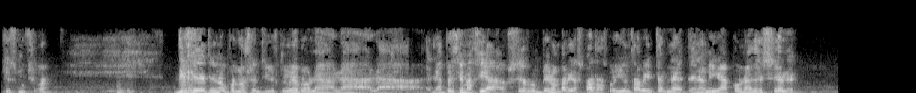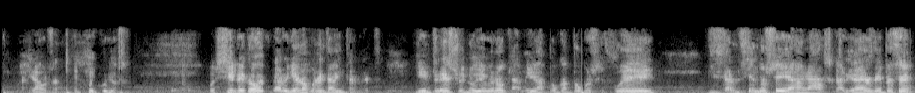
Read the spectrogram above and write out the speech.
Que es mucho, ¿eh? Dejé de tenerlo por dos sentidos. Primero, pero la, la, la, la PC me hacía, se rompieron varias patas, porque yo entraba a internet en Amiga con ADSL. Imaginaos, ¿eh? muy curioso. Pues sí. Siempre todo, claro, yo no conectaba a internet. Y entre eso, y no que no, que Amiga poco a poco se fue distanciándose a las calidades de PC,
